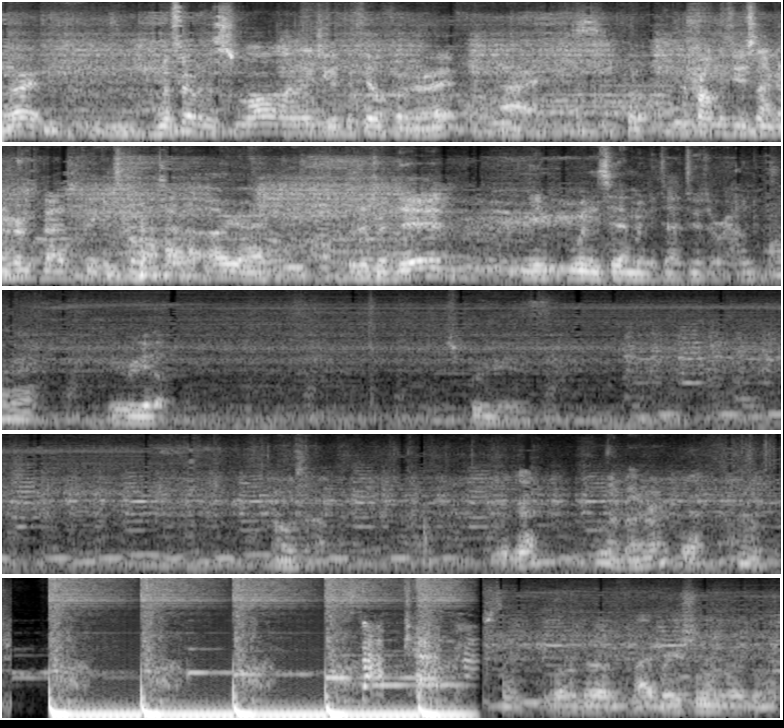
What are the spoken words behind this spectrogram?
Alright. I'm gonna start with a small one, let you get the feel for it, alright? Alright, cool. I promise you it's not gonna hurt as bad as you think it's going to. okay. Because if it did, you wouldn't see that many tattoos around. Okay. Here we go. Just breathe. How was that? You okay? Not bad, right? Yeah. Stop capping. Just like a little bit of vibration and movement.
